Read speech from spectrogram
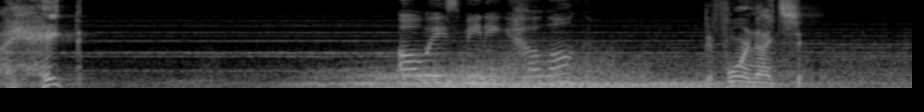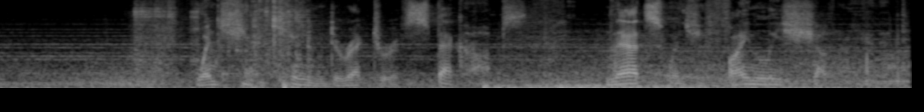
I hate th- Always meaning how long? Before Night City, when she became director of Spec Ops, that's when she finally shoved me in it.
